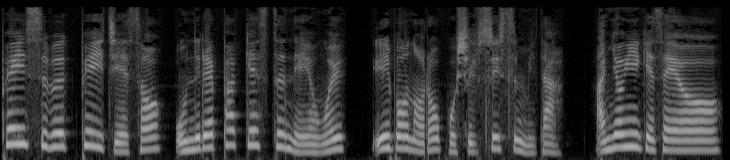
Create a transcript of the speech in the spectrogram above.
페이스북 페이지에서 오늘의 팟캐스트 내용을 일본어로 보실 수 있습니다. 안녕히 계세요.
